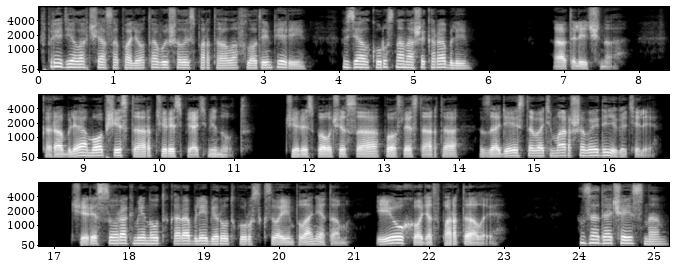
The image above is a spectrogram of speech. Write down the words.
В пределах часа полета вышел из портала флот Империи. Взял курс на наши корабли. Отлично. Кораблям общий старт через пять минут. Через полчаса после старта задействовать маршевые двигатели. Через сорок минут корабли берут курс к своим планетам и уходят в порталы. Задача ясна.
